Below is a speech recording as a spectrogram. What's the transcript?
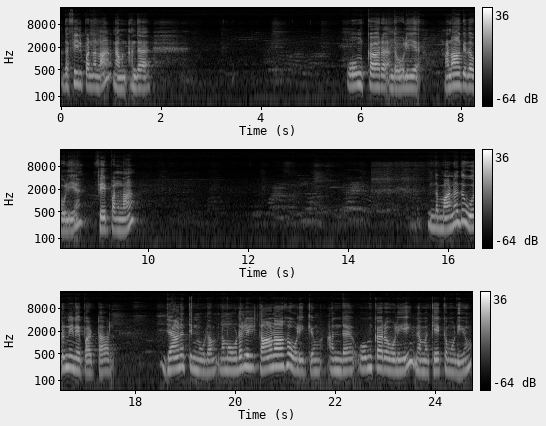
அதை ஃபீல் பண்ணலாம். நம் அந்த ஓம்கார அந்த ஒளியை அநாகத ஒளியை ஃபேட் பண்ணலாம். இந்த மனது ஒருநிலைப்பாட்டால் தியானத்தின் மூலம் நம்ம உடலில் தானாக ஒழிக்கும் அந்த ஓம்கார ஒளியை நம்ம கேட்க முடியும்.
